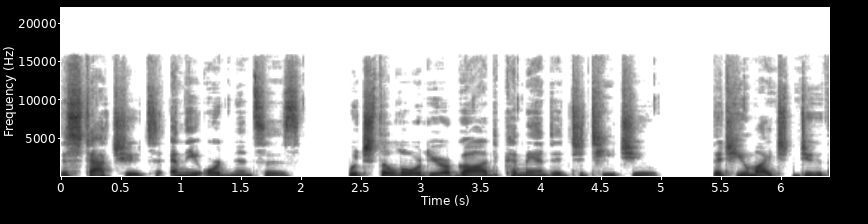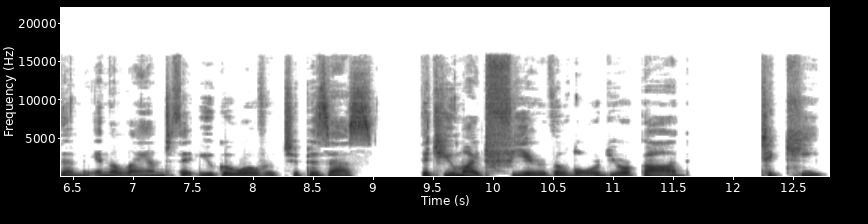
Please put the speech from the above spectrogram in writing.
the statutes, and the ordinances, which the Lord your God commanded to teach you, that you might do them in the land that you go over to possess that you might fear the Lord your God, to keep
